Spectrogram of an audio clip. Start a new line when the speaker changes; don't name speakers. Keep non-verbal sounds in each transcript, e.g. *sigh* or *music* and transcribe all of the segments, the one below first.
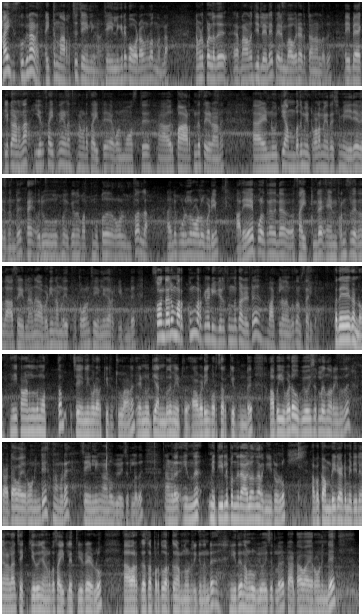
Hi സുദിനാണ്. Height നിറച്ച് chain ആണ്. ചെയിൻ ലിങ്കിന്റെ ഗോഡൗണിലൊന്നുമല്ല. നമ്മളിപ്പോൾ ഉള്ളത് എറണാകുളം ജില്ലയിലെ പെരുമ്പാവൂർ അടുത്താണ് ഉള്ളത് ഈ ബാക്കിൽ കാണുന്ന ഈ ഒരു സൈറ്റിനെയാണ് നമ്മുടെ സൈറ്റ് ഓൾമോസ്റ്റ് ഒരു പാടത്തിന്റെ സൈഡാണ് എണ്ണൂറ്റി അമ്പത് മീറ്ററോളം ഏകദേശം ഏരിയ വരുന്നുണ്ട്. ഒരു പത്ത് മുപ്പത് റോൾ മുപ്പതല്ല അതിന്റെ കൂടുതൽ റോൾ ഇവിടെയും. അതേപോലെ തന്നെ അതിന്റെ സൈറ്റിന്റെ എൻട്രൻസ് വരുന്നത് ആ സൈഡിലാണ് അവിടെയും നമ്മൾ ഇത്രത്തോളം ചെയിനിലേക്ക് ഇറക്കിയിട്ടുണ്ട്. സോ എന്തായാലും വർക്കും വർക്കിന്റെ ഡീറ്റെയിൽസ് ഒന്ന് കണ്ടിട്ട് ബാക്കിയുള്ള നമുക്ക് സംസാരിക്കാം. അപ്പോൾ അതേ കണ്ടോ ഈ കാണുന്നത് മൊത്തം ചെയിൻ ലിങ്ക് ഇവിടെ ഇറക്കിയിട്ടുള്ളതാണ് എണ്ണൂറ്റി അൻപത് മീറ്റർ അവിടെയും കുറച്ച് ഇറക്കിയിട്ടുണ്ട്. അപ്പോൾ ഇവിടെ ഉപയോഗിച്ചിട്ടുള്ളതെന്ന് പറയുന്നത് ടാറ്റ വയറോണിന്റെ നമ്മുടെ ചെയിൻ ആണ് ഉപയോഗിച്ചിട്ടുള്ളത്. നമ്മൾ ഇന്ന് മെറ്റീരിയൽ ഇപ്പോൾ ഇന്ന് രാവിലെ വന്ന് ഇറങ്ങിയിട്ടുള്ളൂ. അപ്പോൾ കംപ്ലീറ്റ് ആയിട്ട് മെറ്റീരിയൽ കാണാൻ ചെക്ക് ചെയ്തു. ഞങ്ങളിപ്പോൾ സൈറ്റിൽ എത്തിയിട്ടേ ഉള്ളൂ. ആ വർക്കേഴ്സ് അപ്പുറത്ത് വർക്ക് നടന്നുകൊണ്ടിരിക്കുന്നുണ്ട്. ഇത് നമ്മൾ ഉപയോഗിച്ചിട്ടുള്ളത് ടാറ്റ വയറോണിന്റെ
